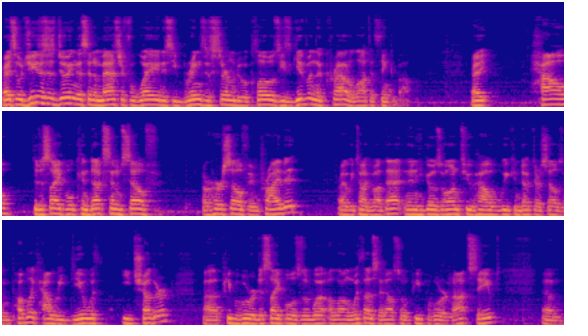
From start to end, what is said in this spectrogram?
Right, so Jesus is doing this in a masterful way, and as he brings his sermon to a close, he's given the crowd a lot to think about. Right? How the disciple conducts himself or herself in private, right? We talked about that. And then he goes on to how we conduct ourselves in public, how we deal with each other, uh, people who are disciples along with us, and also people who are not saved, um,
